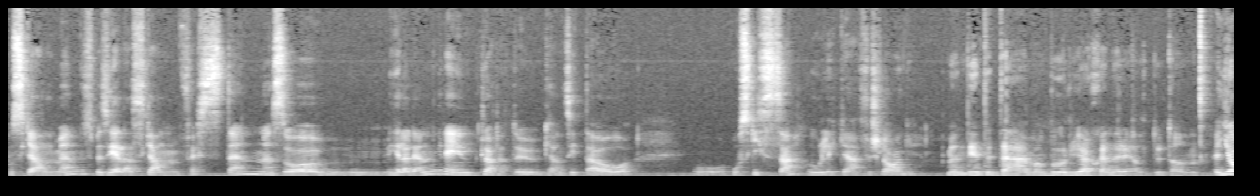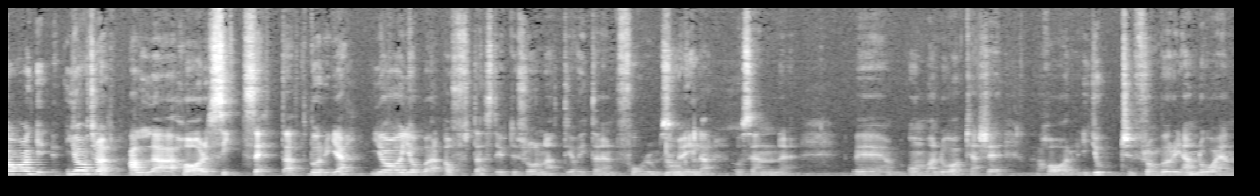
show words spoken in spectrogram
på skalmen, speciella skalmfästen, alltså mm, hela den grejen, klart att du kan sitta och, och, och skissa olika förslag. Men det är inte där man börjar generellt utan Jag, jag tror att alla har sitt sätt att börja. Jag jobbar oftast utifrån att jag hittar en form som jag Okej. gillar. Och sen eh, om man då kanske har gjort från början då en,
